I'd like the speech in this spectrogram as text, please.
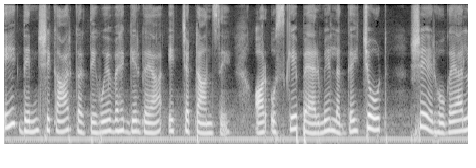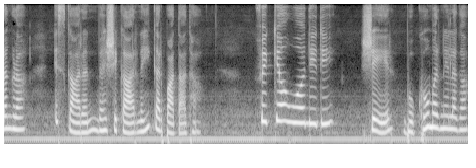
एक दिन शिकार करते हुए वह गिर गया एक चट्टान से और उसके पैर में लग गई चोट। शेर हो गया लंगड़ा। इस कारण वह शिकार नहीं कर पाता था। फिर क्या हुआ दीदी? शेर भूखों मरने लगा।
